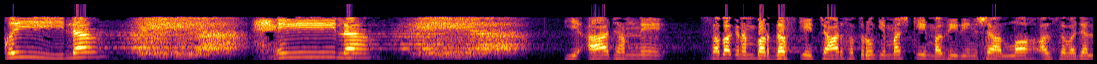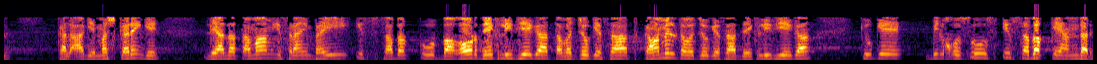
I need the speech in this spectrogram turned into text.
قیل حیل یہ آج ہم نے سبق نمبر دس کے چار سطروں کی مشق کی، مزید انشاءاللہ شاء اللہ کل آگے مشق کریں گے۔ لہذا تمام اسلامی بھائی، اس سبق کو بغور دیکھ لیجیے گا، توجہ کے ساتھ، کامل توجہ کے ساتھ دیکھ لیجیے گا۔ کیونکہ بالخصوص اس سبق کے اندر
